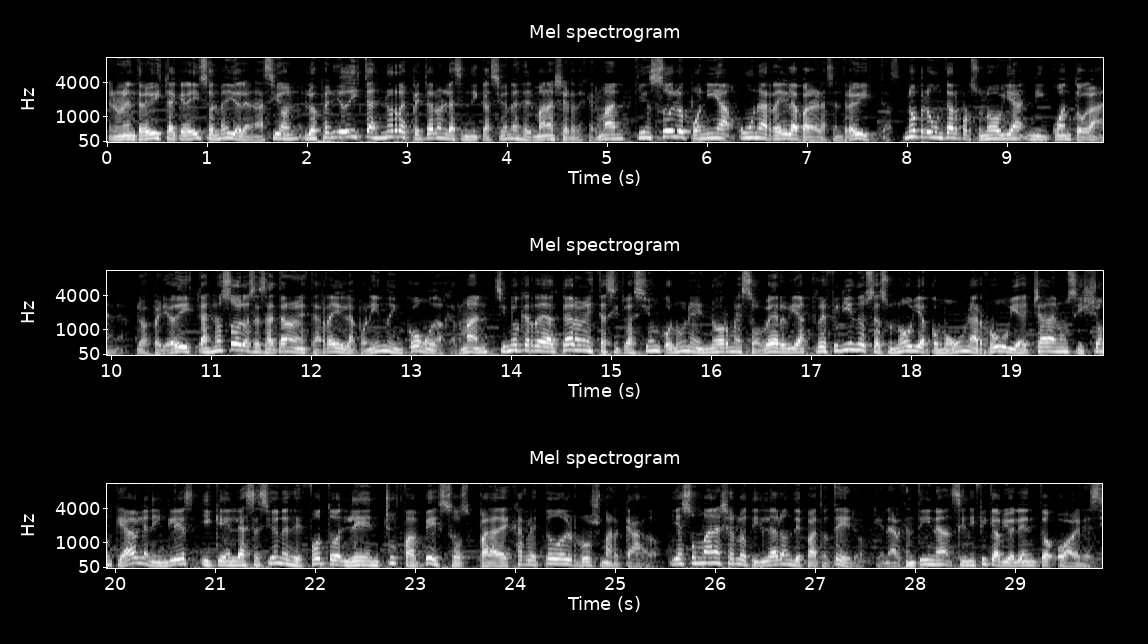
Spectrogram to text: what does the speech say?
En una entrevista que le hizo el medio La Nación, los periodistas no respetaron las indicaciones del manager de Germán, quien solo ponía una regla para las entrevistas, no preguntar por su novia ni cuánto gana. Los periodistas no solo se saltaron esta regla poniendo incómodo a Germán, sino que redactaron esta situación con una enorme soberbia, refiriéndose a su novia como una rubia echada en un sillón que habla en inglés y que en las sesiones de foto le enchufa besos para dejarle todo el rush marcado. Y a su manager lo tildaron de patotero, que en Argentina significa violento o agresivo.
